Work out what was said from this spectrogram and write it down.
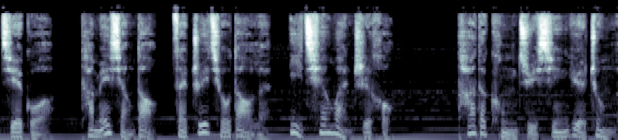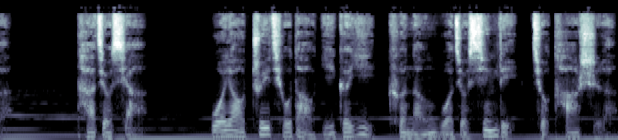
结果他没想到，在追求到了一千万之后，他的恐惧心越重了，他就想。我要追求到一个亿，可能我就心里就踏实了。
